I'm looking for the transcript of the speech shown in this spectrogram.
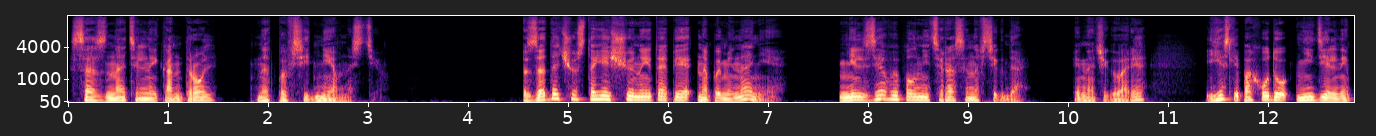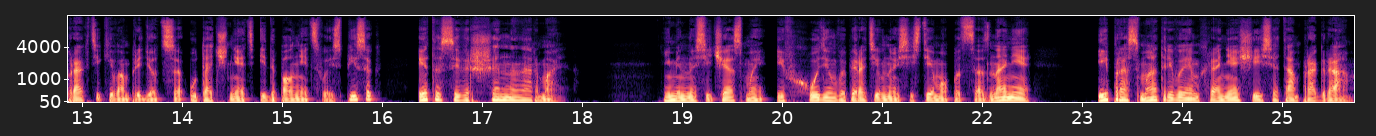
сознательный контроль над повседневностью. Задачу, стоящую на этапе напоминания, нельзя выполнить раз и навсегда. Иначе говоря, если по ходу недельной практики вам придется уточнять и дополнять свой список, это совершенно нормально. Именно сейчас мы и входим в оперативную систему подсознания и просматриваем хранящиеся там программы.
